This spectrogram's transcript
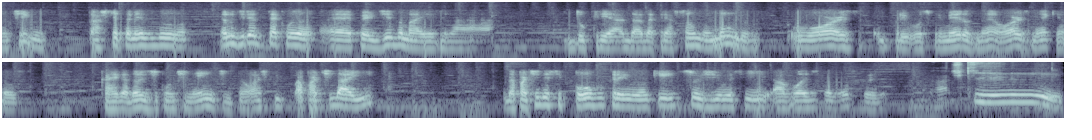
Antigos. Acho que até mesmo do. Eu não diria do século é, perdido, mas na, do, da, da criação do mundo. O Wars, os primeiros, né? Wars, né? Que eram os carregadores de continente. Então acho que a partir daí, a partir desse povo, creio eu que surgiu esse a voz de todas as coisas. Acho que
